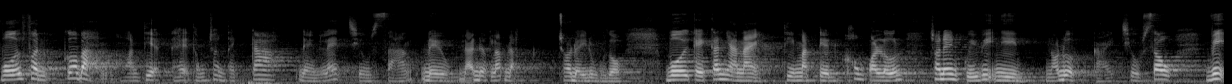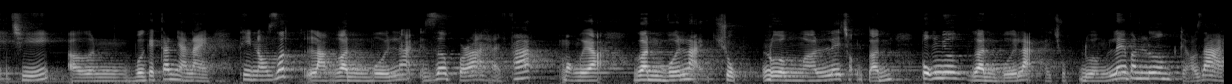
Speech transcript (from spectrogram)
với phần cơ bản hoàn thiện hệ thống trần thạch cao, đèn led chiếu sáng đều đã được lắp đặt cho đầy đủ rồi. Với cái căn nhà này thì mặt tiền không quá lớn, cho nên quý vị nhìn nó được cái chiều sâu. Vị trí ở với cái căn nhà này thì nó rất là gần với lại The Pride Hải Phát mọi người ạ gần với lại trục đường ờ, Lê Trọng Tấn cũng như gần với lại cái trục đường Lê Văn Lương kéo dài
